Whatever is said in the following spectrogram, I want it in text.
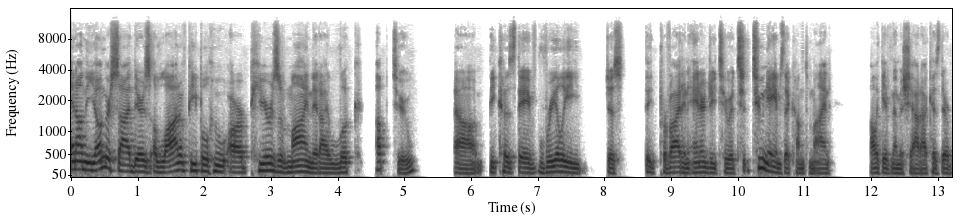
And on the younger side, there's a lot of people who are peers of mine that I look up to um, because they've really just they provide an energy to it. T- two names that come to mind. I'll give them a shout out because they're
